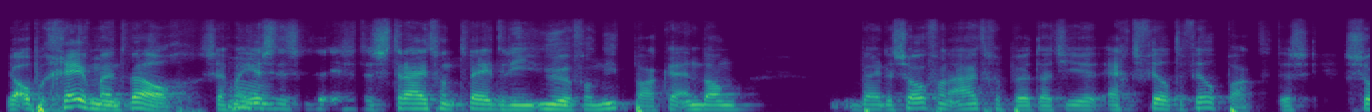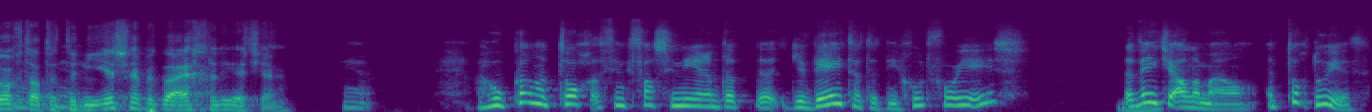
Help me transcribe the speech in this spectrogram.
ja, op een gegeven moment wel. Zeg maar, Hmm. eerst is, is het een strijd van twee, drie uur van niet pakken. En dan ben je er zo van uitgeput dat je echt veel te veel pakt. Dus zorg Ja, dat het ja. er niet is, heb ik wel echt geleerd, ja. Maar hoe kan het toch, dat vind ik fascinerend, dat, dat je weet dat het niet goed voor je is. Dat weet je allemaal. En toch doe je het.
